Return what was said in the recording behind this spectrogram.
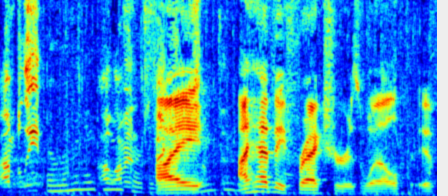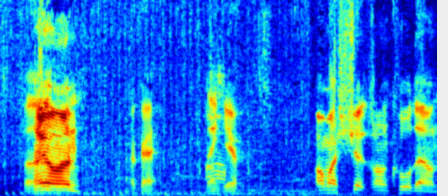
I'm bleeding. Eliminate Oh, I'm insurgents. I I have a fracture as well. If uh, Hang on. Okay. Thank Um, you. All my shit's on cooldown.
